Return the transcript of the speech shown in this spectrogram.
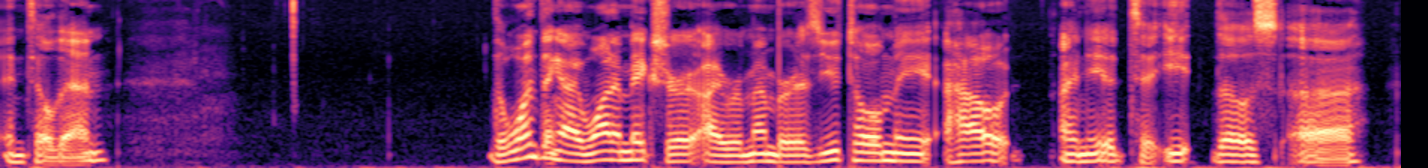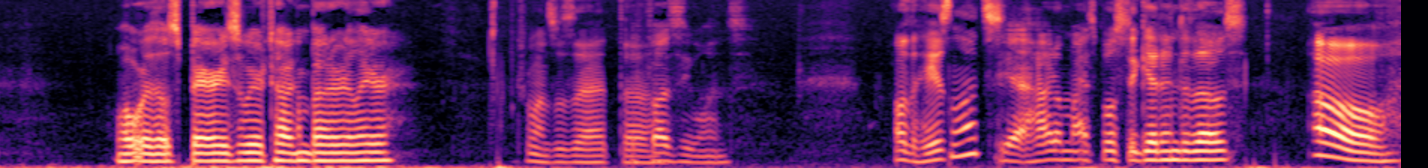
until then. The one thing I want to make sure I remember is you told me how I needed to eat those uh what were those berries we were talking about earlier? which ones was that The fuzzy ones. oh the hazelnuts Yeah, how am I supposed to get into those? Oh,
